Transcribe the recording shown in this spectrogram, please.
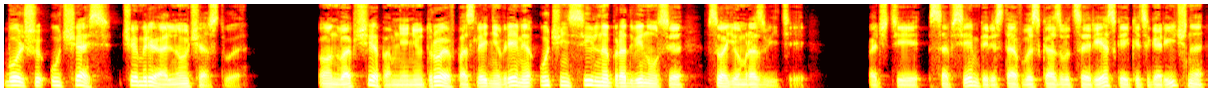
больше учась, чем реально участвуя. Он вообще, по мнению Троя, в последнее время очень сильно продвинулся в своем развитии. Почти совсем перестав высказываться резко и категорично,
